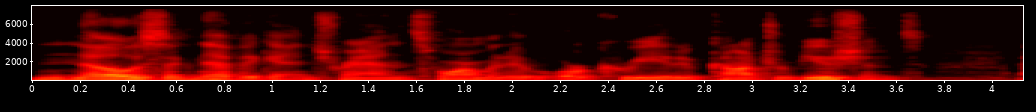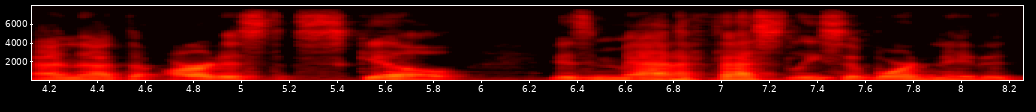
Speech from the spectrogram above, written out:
no significant transformative or creative contributions, and that the artist's skill is manifestly subordinated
